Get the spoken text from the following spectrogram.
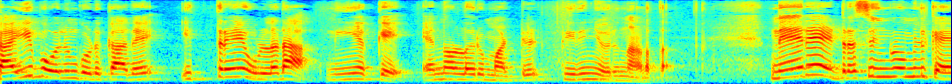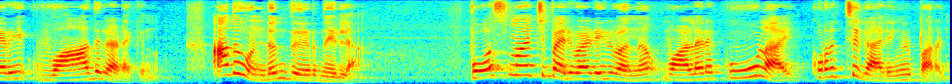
കൈ പോലും കൊടുക്കാതെ ഇത്രേ ഉള്ളടാ നീയൊക്കെ എന്നുള്ളൊരു മട്ടിൽ തിരിഞ്ഞൊരു നടത്തം. നേരെ ഡ്രസ്സിംഗ് റൂമിൽ കയറി വാതിലടയ്ക്കുന്നു. അതുകൊണ്ടും തീർന്നില്ല. പോസ്റ്റ് മാച്ച് പരിപാടിയിൽ വന്ന് വളരെ കൂളായി കുറച്ച് കാര്യങ്ങൾ പറഞ്ഞു.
